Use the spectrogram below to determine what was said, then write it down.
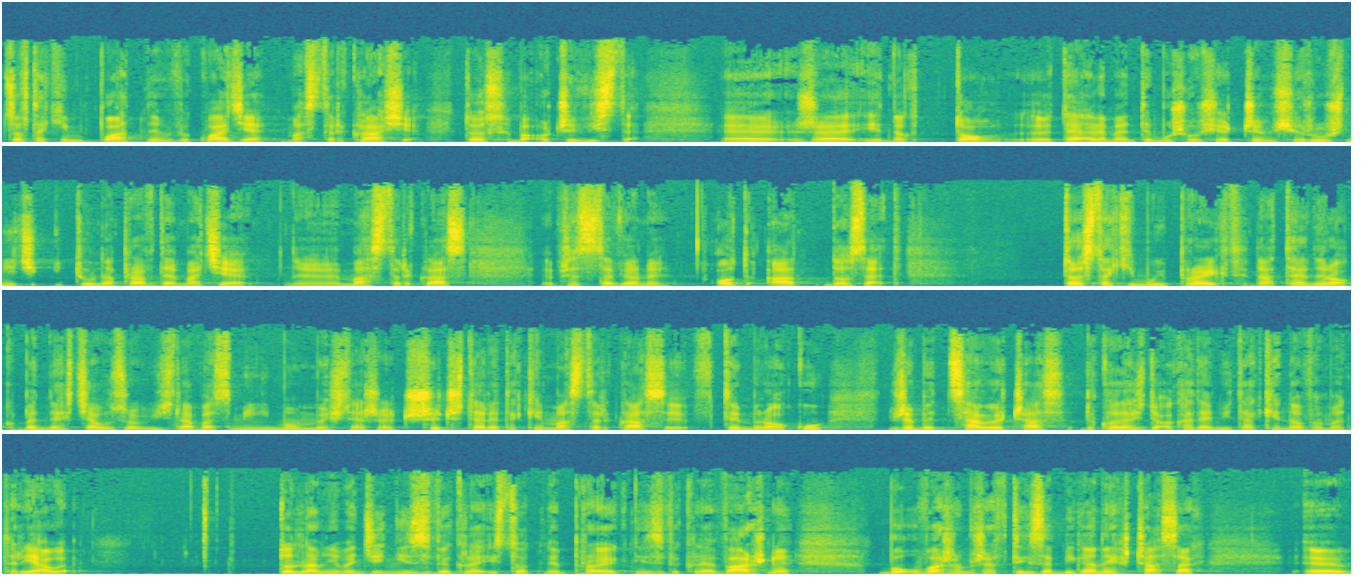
co w takim płatnym wykładzie masterclassie. To jest chyba oczywiste, e, że jednak to, e, te elementy muszą się czymś różnić i tu naprawdę macie e, masterclass przedstawiony od A do Z. To jest taki mój projekt na ten rok. Będę chciał zrobić dla Was minimum, myślę, że 3-4 takie masterclassy w tym roku, żeby cały czas dokładać do Akademii takie nowe materiały. To dla mnie będzie niezwykle istotny projekt, niezwykle ważny, bo uważam, że w tych zabieganych czasach y,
